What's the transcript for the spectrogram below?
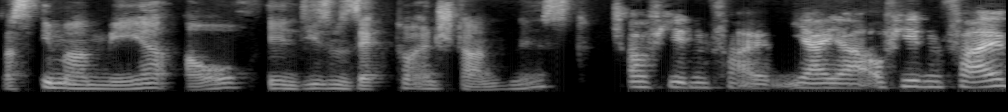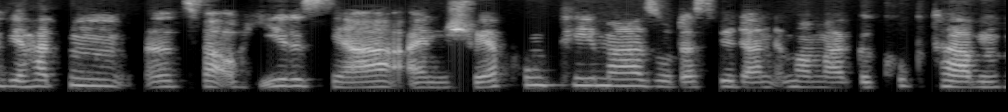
dass immer mehr auch in diesem Sektor entstanden ist? Auf jeden Fall. Ja, ja, auf jeden Fall. Wir hatten äh, zwar auch jedes Jahr ein Schwerpunktthema, so dass wir dann immer mal geguckt haben,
